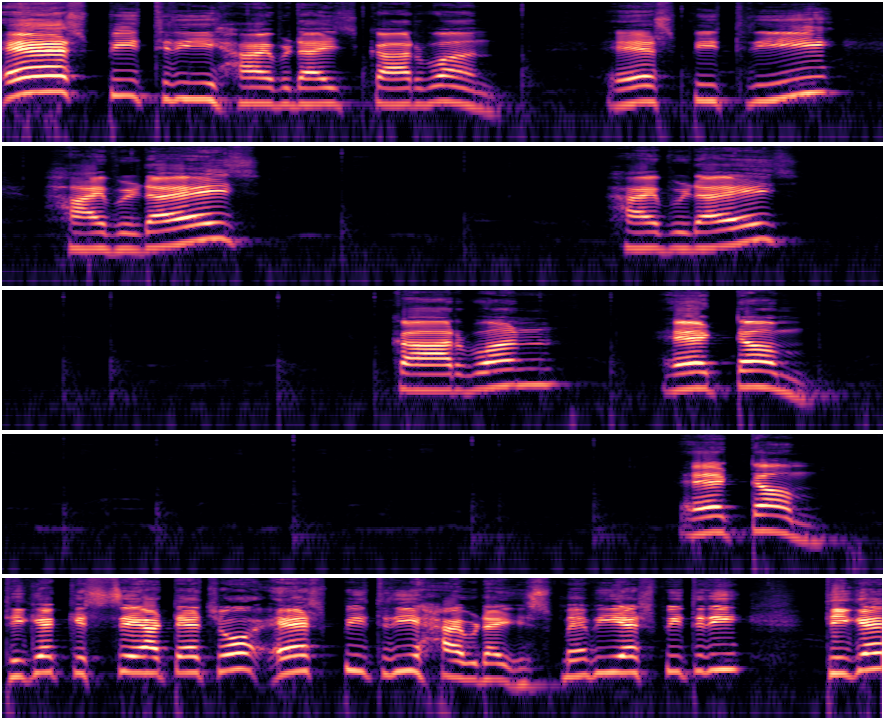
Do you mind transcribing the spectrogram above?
sp3 hybridized carbon sp3 hybridized hybridized carbon atom atom ठीक है किससे अटैच हो एस पी थ्री हाइब्रिडाइज इसमें भी एस पी थ्री ठीक है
